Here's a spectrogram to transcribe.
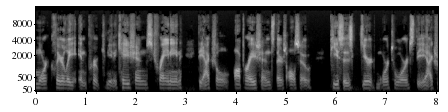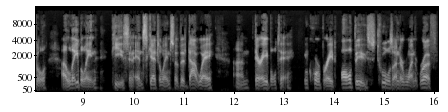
more clearly improve communications, training, the actual operations. There's also pieces geared more towards the actual uh, labeling piece and, and, scheduling so that that way um, they're able to incorporate all these tools under one roof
